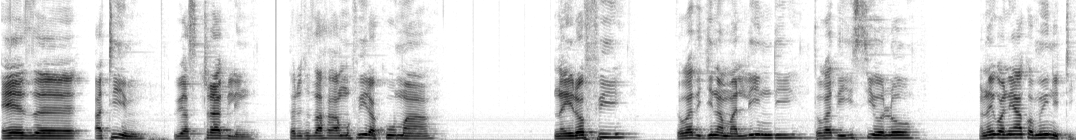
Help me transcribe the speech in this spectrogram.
as a, a team we are struggling. Tondũ må bira kuma Nairobi tå gathi njina Malindi tũgathiĩ Isiolo. Na nä ya community?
